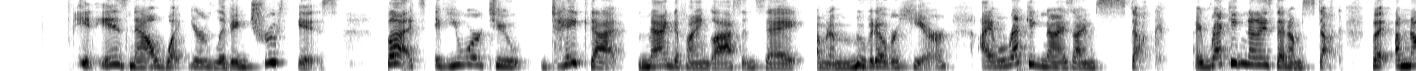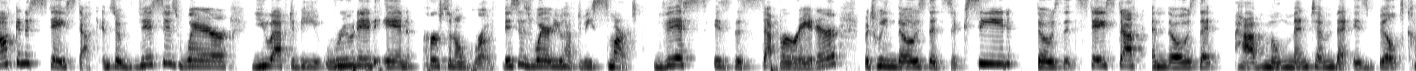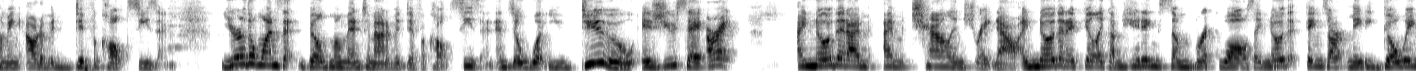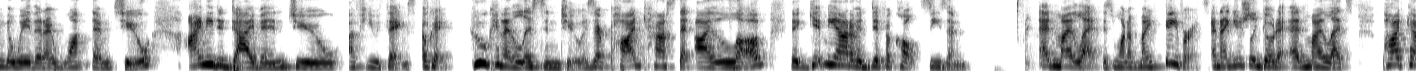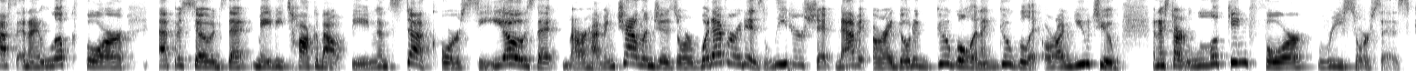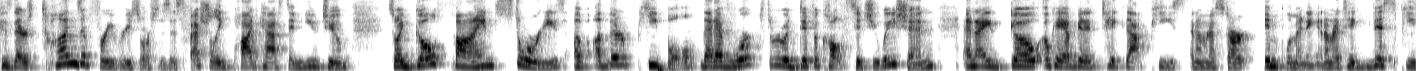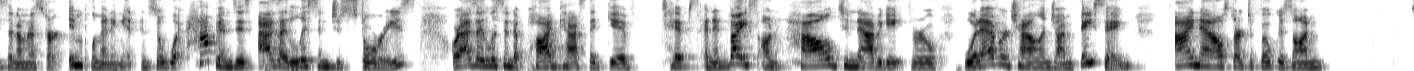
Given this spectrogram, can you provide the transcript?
It is now what your living truth is. But if you were to take that magnifying glass and say, I'm going to move it over here, I recognize I'm stuck. I recognize that I'm stuck, but I'm not going to stay stuck. And so this is where you have to be rooted in personal growth. This is where you have to be smart. This is the separator between those that succeed, those that stay stuck, and those that have momentum that is built coming out of a difficult season. You're the ones that build momentum out of a difficult season. And so what you do is you say, all right, I know that I'm I'm challenged right now. I know that I feel like I'm hitting some brick walls. I know that things aren't maybe going the way that I want them to. I need to dive into a few things. Okay, who can I listen to? Is there podcasts that I love that get me out of a difficult season? Ed Mylett is one of my favorites. And I usually go to Ed Mylett's podcast and I look for episodes that maybe talk about being unstuck or CEOs that are having challenges or whatever it is, leadership, navigate, or I go to Google and I Google it or on YouTube and I start looking for resources because there's tons of free resources, especially podcast and YouTube. So I go find stories of other people that have worked through a difficult situation and I go, okay, I'm going to take that piece piece and I'm going to start implementing it. I'm going to take this piece and I'm going to start implementing it. And so what happens is as I listen to stories or as I listen to podcasts that give tips and advice on how to navigate through whatever challenge I'm facing, I now start to focus on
